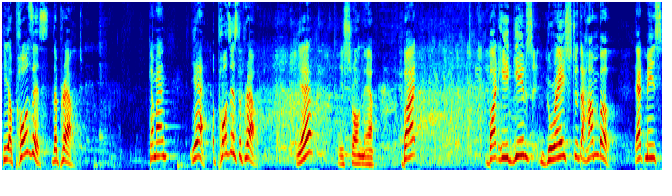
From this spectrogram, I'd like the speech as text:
He opposes the proud. Come on. Yeah. Opposes the proud. Yeah. He's strong now. But, but he gives grace to the humble. That means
